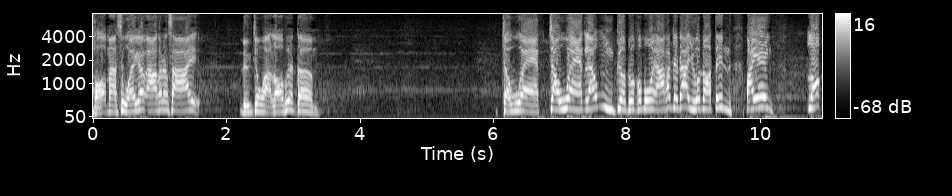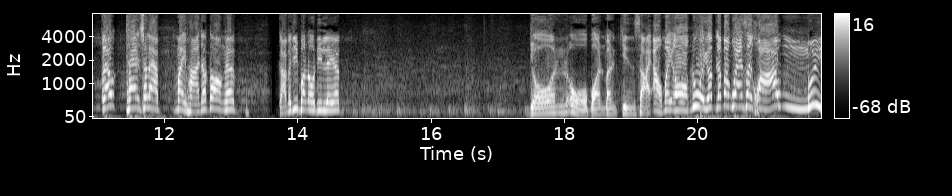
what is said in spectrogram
ขอมาสวยครับอาเข้าทางซ้าย ดึงจังหวะรอเพื่อนเติม จะแหวกจะแหวกแล้วอืมเกือบโดนขโมยอาครับจะได้อยู่กับนอร์ติน ไปเอง ล็อกแล้วแทงฉลับไม่ผ่านเจ้าต้องครับ กลับไปที่บอลโอดินเลยครับ โยนโอ้บอลมันกินซ้ายเอ้าไม่ออกด้วยครับ แล้วบางแวนใส่ขวาอืมอุ้ย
